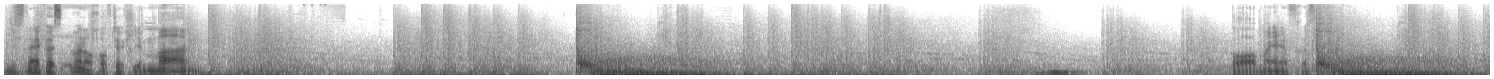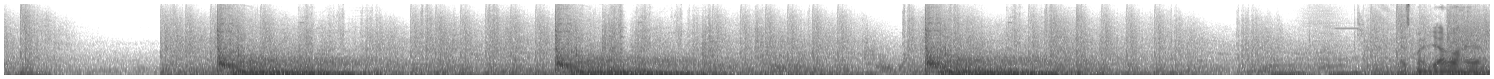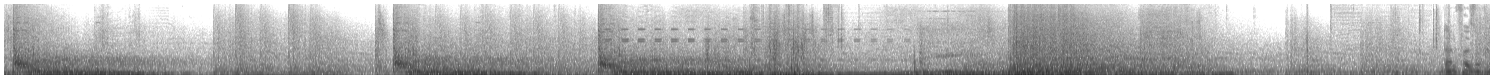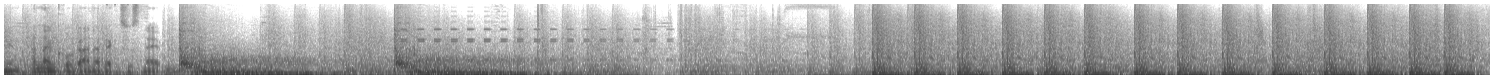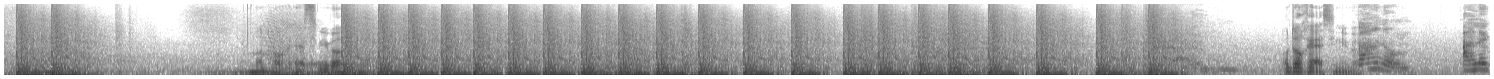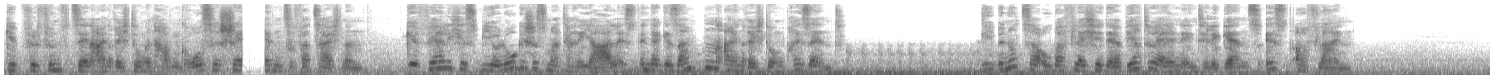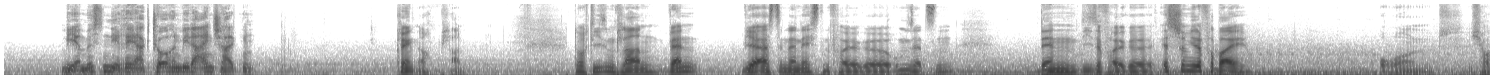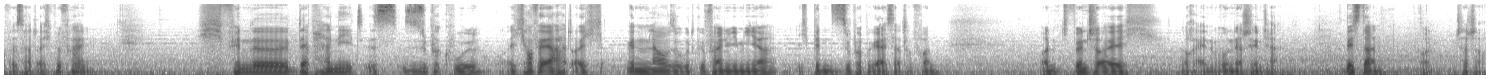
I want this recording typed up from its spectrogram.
Und die Sniper ist immer noch auf der 4. Mann! Erstmal Yara heilen. Und dann versuchen den anderen Kroganer wegzusnipen. Und auch er ist hinüber. Und auch er ist hinüber. Warnung. Alle Gipfel 15 Einrichtungen haben große Schäden zu verzeichnen. Gefährliches biologisches Material ist in der gesamten Einrichtung präsent. Die Benutzeroberfläche der virtuellen Intelligenz ist offline. Wir müssen die Reaktoren wieder einschalten. Klingt nach einem Plan. Doch diesen Plan werden wir erst in der nächsten Folge umsetzen. Denn diese Folge ist schon wieder vorbei. Und ich hoffe, es hat euch gefallen. Ich finde, der Planet ist super cool. Ich hoffe, er hat euch genauso gut gefallen wie mir. Ich bin super begeistert davon. Und wünsche euch noch einen wunderschönen Tag. Bis dann und ciao, ciao.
